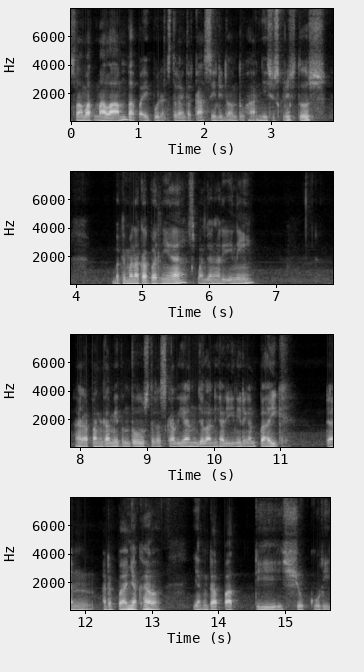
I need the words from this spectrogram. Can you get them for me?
Selamat malam Bapak Ibu dan saudara yang terkasih di dalam Tuhan Yesus Kristus. Bagaimana kabarnya sepanjang hari ini? Harapan kami tentu saudara sekalian menjalani hari ini dengan baik dan ada banyak hal yang dapat disyukuri.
